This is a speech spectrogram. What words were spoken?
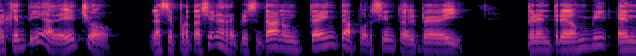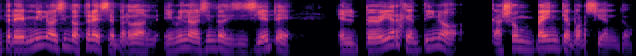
Argentina, de hecho, las exportaciones representaban un 30% del PBI, pero entre, 2000, entre 1913 perdón, y 1917 el PBI argentino cayó un 20%.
